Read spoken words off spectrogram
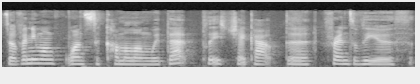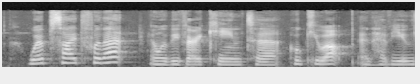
So if anyone wants to come along with that, please check out the Friends of the Earth website for that and we'll be very keen to hook you up and have you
